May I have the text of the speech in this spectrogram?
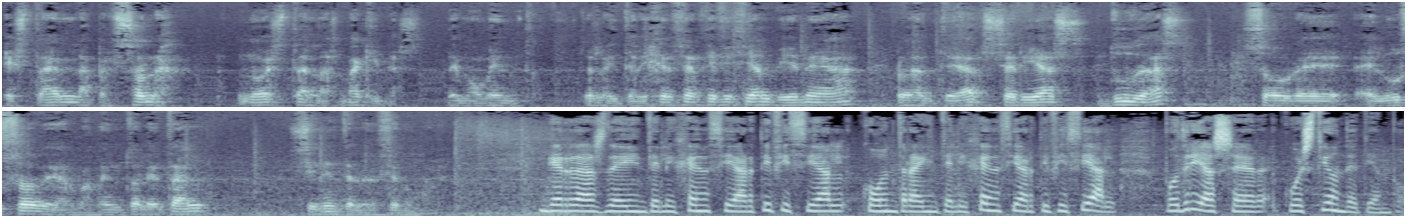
está en la persona, no está en las máquinas, de momento. Entonces la inteligencia artificial viene a plantear serias dudas sobre el uso de armamento letal sin intervención humana. Guerras de inteligencia artificial contra inteligencia artificial podría ser cuestión de tiempo.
